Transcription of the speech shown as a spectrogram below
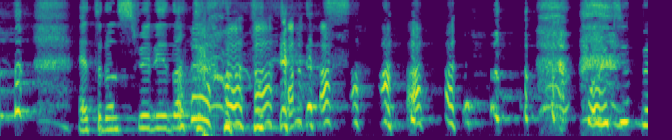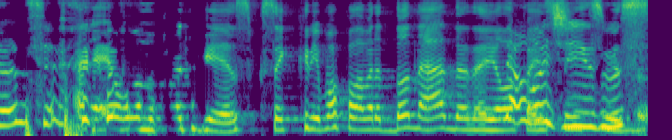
é transferida até Mordidância. É, eu amo português, porque você cria uma palavra do nada, né? E ela Neologismos.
